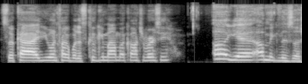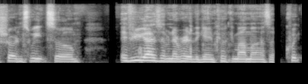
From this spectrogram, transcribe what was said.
So, Kai, you want to talk about this Cooking Mama controversy? Oh yeah, I'll make this uh, short and sweet. So, if you guys have never heard of the game Cooking Mama, it's a quick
